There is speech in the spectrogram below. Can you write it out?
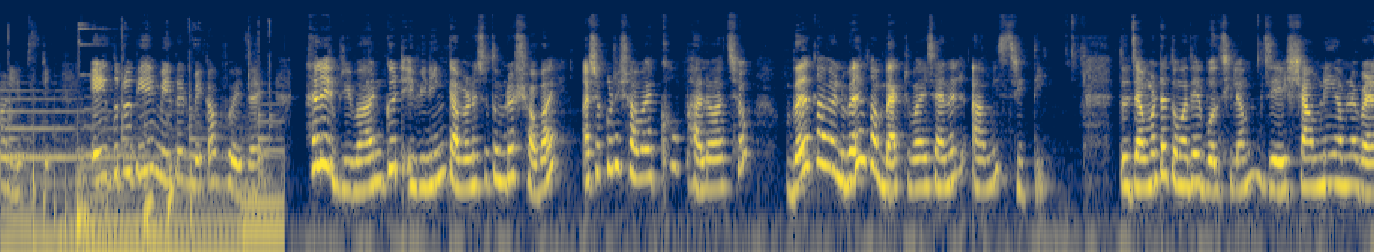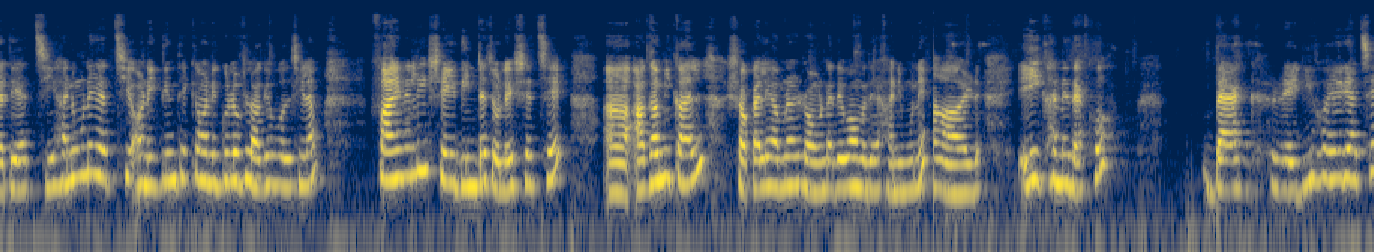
আর লিপস্টিক এই দুটো দিয়ে মেয়েদের মেকআপ হয়ে যায়। হ্যালো এভরিওয়ান গুড ইভিনিং কেমন আছো তোমরা সবাই? আশা করি সবাই খুব ভালো আছো। Welcome and welcome back to my channel আমি স্মৃতি। তো যেমনটা তোমাদের বলছিলাম যে সামনেই আমরা বেড়াতে যাচ্ছি, হানিমুনে যাচ্ছি অনেক দিন থেকে অনেকগুলো ভ্লগে বলছিলাম। ফাইনালি সেই দিনটা চলে এসেছে। আগামীকাল সকালে আমরা রওনা দেবো আমাদের হানিমুনে। আর এইখানে দেখো ব্যাগ রেডি হয়ে গেছে।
